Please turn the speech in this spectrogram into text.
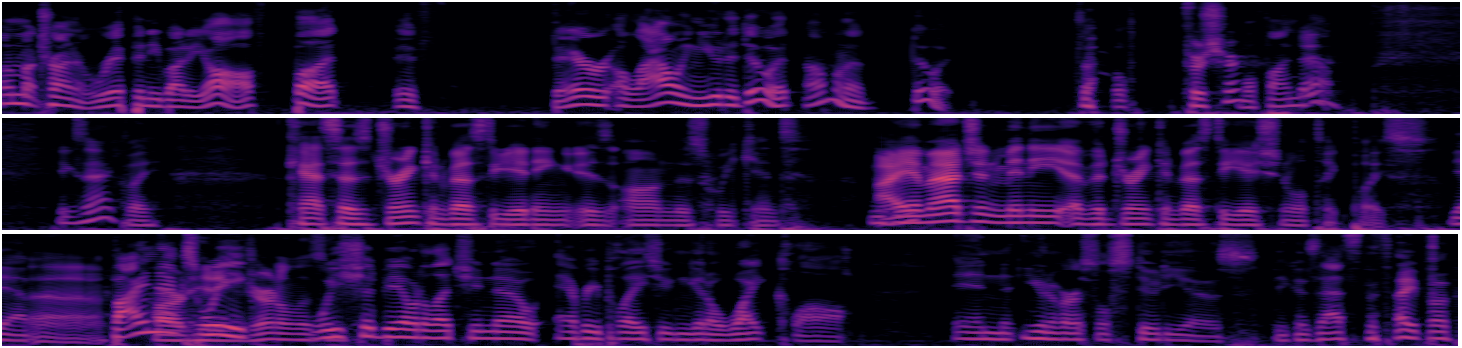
I'm not trying to rip anybody off, but if they're allowing you to do it, I'm gonna do it. So for sure we'll find Yeah. out. Exactly. Cat says drink investigating is on this weekend. I Mhm. imagine many of a drink investigation will take place. Yeah. Uh, By next week, journalism. we should be able to let you know every place you can get a White Claw in Universal Studios because that's the type of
